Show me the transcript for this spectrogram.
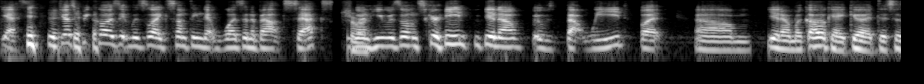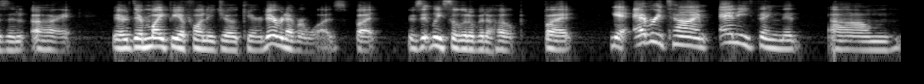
Yes, just because it was like something that wasn't about sex Sure. when he was on screen. You know, it was about weed, but um, you know, I'm like, okay, good. This isn't all right. There, there might be a funny joke here. There never was, but there's at least a little bit of hope. But yeah, every time anything that um,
